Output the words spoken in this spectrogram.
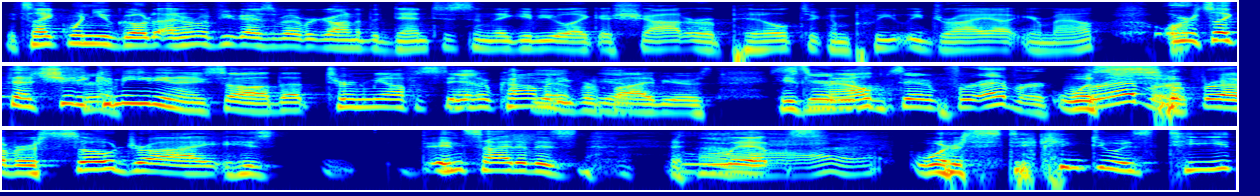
It's like when you go to. I don't know if you guys have ever gone to the dentist and they give you like a shot or a pill to completely dry out your mouth, or it's like that shitty Sure. comedian I saw that turned me off of stand up Yep, comedy yep, for yep. five years. His Scared mouth stand-up forever. was forever. so, forever so dry. His inside of his ah. lips were sticking to his teeth,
